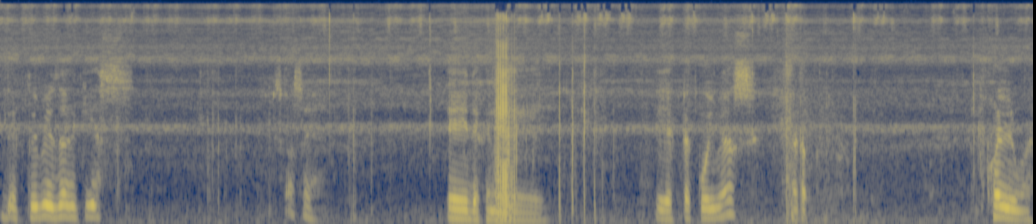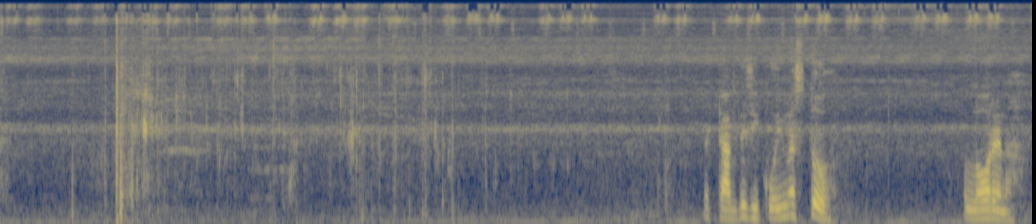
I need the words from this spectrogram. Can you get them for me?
দেখতে হবে এই জায়গায় কি আছে আছে এই দেখেন এই এই একটা কই মাছ একটা খৈল মাছ টাক দিছি কই মাছ তো লড়ে না ও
